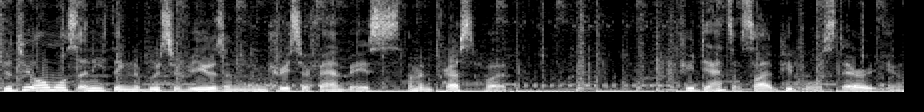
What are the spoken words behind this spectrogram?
She'll do almost anything to boost her views and increase her fan base. I'm impressed, but if you dance outside, people will stare at you.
